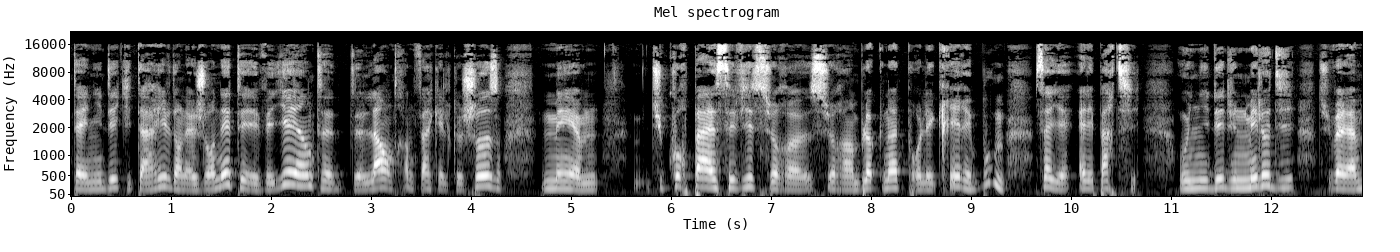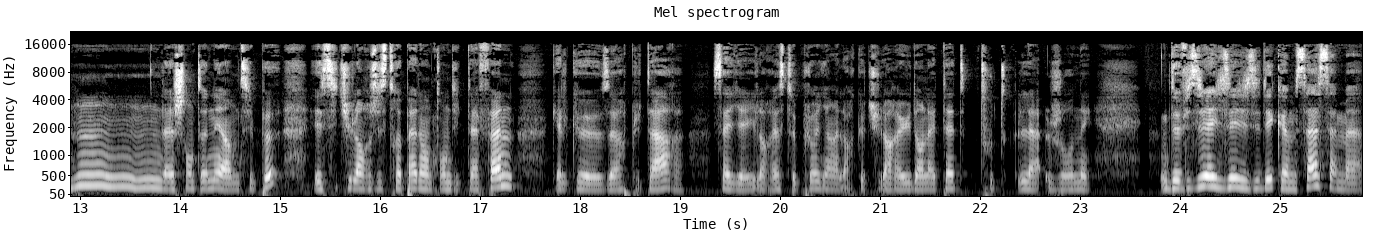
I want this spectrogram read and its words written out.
tu as une idée qui t'arrive dans la journée, tu es éveillé, hein, tu es là en train de faire quelque chose, mais euh, tu cours pas assez vite sur, euh, sur un bloc-notes pour l'écrire et boum, ça y est, elle est partie. Ou une idée d'une mélodie, tu vas la, hum, hum, hum, la chantonner un petit peu, et si tu l'enregistres pas dans ton dictaphone, quelques heures plus tard, ça y est, il en reste plus rien alors que tu l'aurais eu dans la tête toute la journée. De visualiser les idées comme ça, ça m'a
